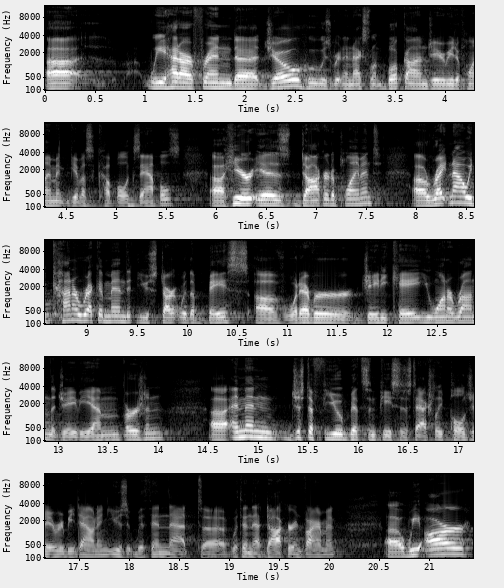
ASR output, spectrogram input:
Uh, we had our friend uh, Joe, who has written an excellent book on JRuby deployment, give us a couple examples. Uh, here is Docker deployment. Uh, right now, we'd kind of recommend that you start with a base of whatever JDK you want to run, the JVM version, uh, and then just a few bits and pieces to actually pull JRuby down and use it within that, uh, within that Docker environment. Uh, we are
